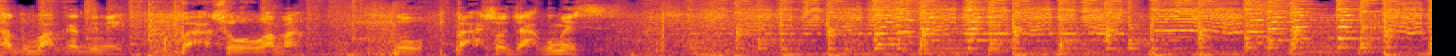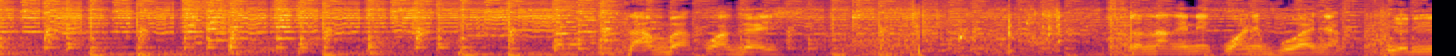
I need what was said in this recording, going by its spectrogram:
satu paket ini. Bakso apa? Tuh, bakso cak kumis. Tambah kuah guys. Tenang ini kuahnya banyak. Jadi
